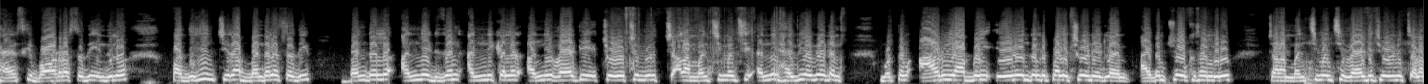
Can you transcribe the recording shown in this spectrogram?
హ్యాండ్స్కి బార్డర్ వస్తుంది. ఇందులో పదిహేను చీర బండల్ వస్తుంది. బండల్ అన్ని డిజైన్ అన్ని కలర్ అన్ని వెరైటీ చూడొచ్చు మీరు. చాలా మంచి మంచి అన్ని హెవీ హెవీ ఐటమ్స్ మొత్తం ఆరు యాభై ఏడు వందల రూపాయలు చూడండి. ఇట్లా ఐటమ్ చూడ మీరు. చాలా మంచి మంచి వెరైటీ చూడండి. చాలా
